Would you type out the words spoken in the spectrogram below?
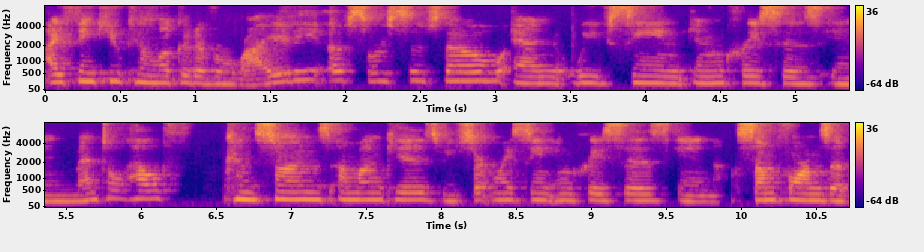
I think you can look at a variety of sources, though, and we've seen increases in mental health concerns among kids. We've certainly seen increases in some forms of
